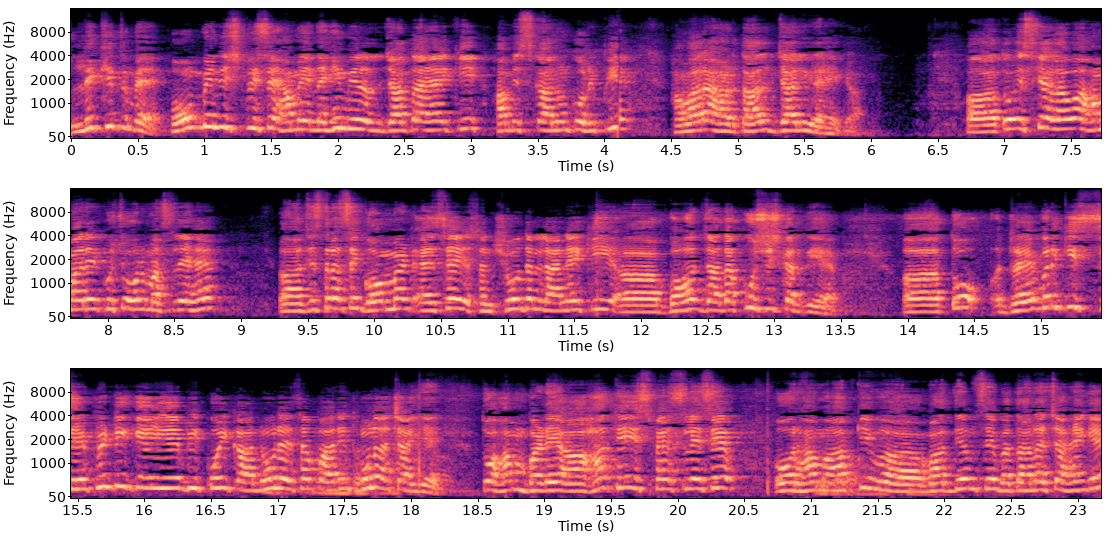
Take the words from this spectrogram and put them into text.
लिखित में होम मिनिस्ट्री से हमें नहीं मिल जाता है कि हम इस कानून को रिपीट हमारा हड़ताल जारी रहेगा। तो इसके अलावा हमारे कुछ और मसले हैं। जिस तरह से गवर्नमेंट ऐसे संशोधन लाने की बहुत ज़्यादा कोशिश करती है तो ड्राइवर की सेफ्टी के लिए भी कोई कानून ऐसा पारित होना चाहिए। तो हम बड़े आहत हैं इस फैसले से और हम आपकी माध्यम से बताना चाहेंगे।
